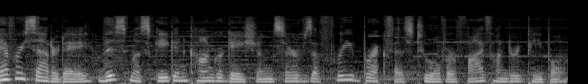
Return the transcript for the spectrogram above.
Every Saturday, this Muskegon congregation serves a free breakfast to over 500 people.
